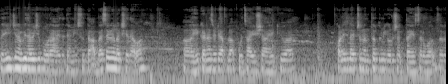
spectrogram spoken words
तर ही जी नवी दहावीची पोरं आहेत तर त्यांनी सुद्धा अभ्यासाकडे लक्ष द्यावं. हे करण्यासाठी आपला पुढचं आयुष्य आहे किंवा कॉलेज लाईफच्या नंतर तुम्ही करू शकता हे सर्व. जर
